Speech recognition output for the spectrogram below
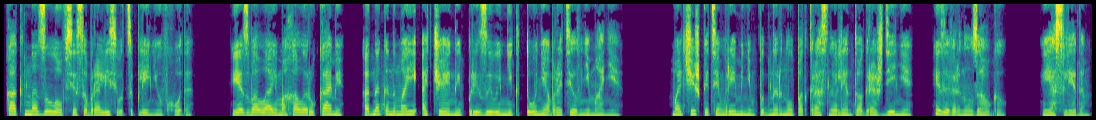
как назло все собрались в оцеплении у входа. Я звала и махала руками, однако на мои отчаянные призывы никто не обратил внимания. Мальчишка тем временем поднырнул под красную ленту ограждения и завернул за угол. Я следом.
